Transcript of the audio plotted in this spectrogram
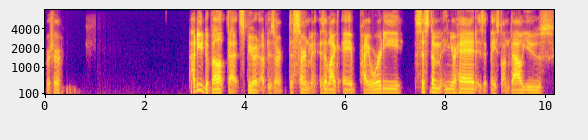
for sure how do you develop that spirit of discernment? Is it like a priority system in your head? Is it based on values?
